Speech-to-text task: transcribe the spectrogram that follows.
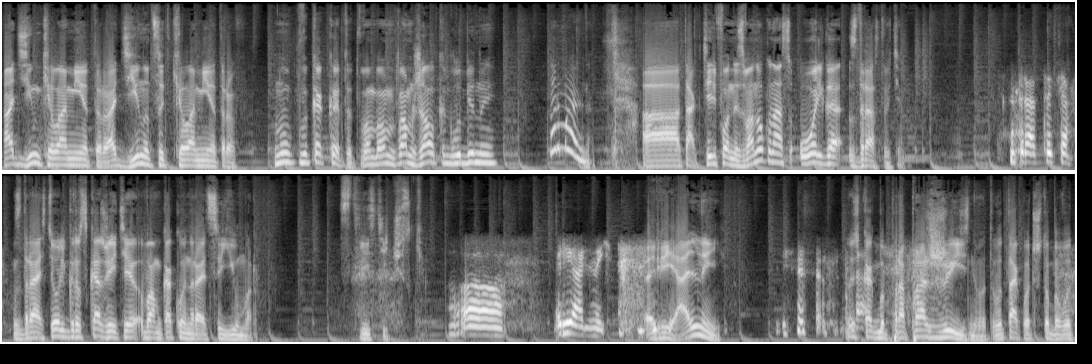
Один километр, 11 километров. Ну, вы как этот, вам, вам, вам жалко глубины. Нормально. А, так, телефонный звонок у нас. Ольга, здравствуйте. Здравствуйте. Здрасте, Ольга, расскажите, вам какой нравится юмор? Стилистически. А, реальный. Реальный? То есть как бы про, про жизнь. Вот, вот так вот, чтобы вот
